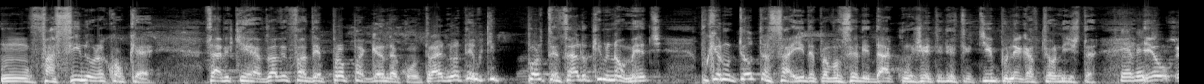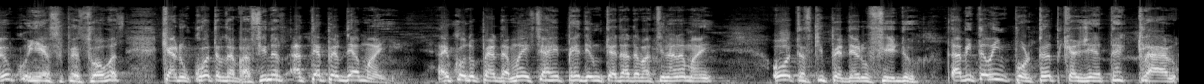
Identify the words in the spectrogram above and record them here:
um fascínio qualquer, sabe, que resolve fazer propaganda contrária, nós temos que processá-lo criminalmente, porque não tem outra saída para você lidar com gente desse tipo negacionista. É eu, eu conheço pessoas que eram contra da vacina até perder a mãe. Aí quando perde a mãe, se arrepende de não ter dado a vacina na mãe. Outras que perderam o filho. Sabe? Então é importante que a gente, é claro,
